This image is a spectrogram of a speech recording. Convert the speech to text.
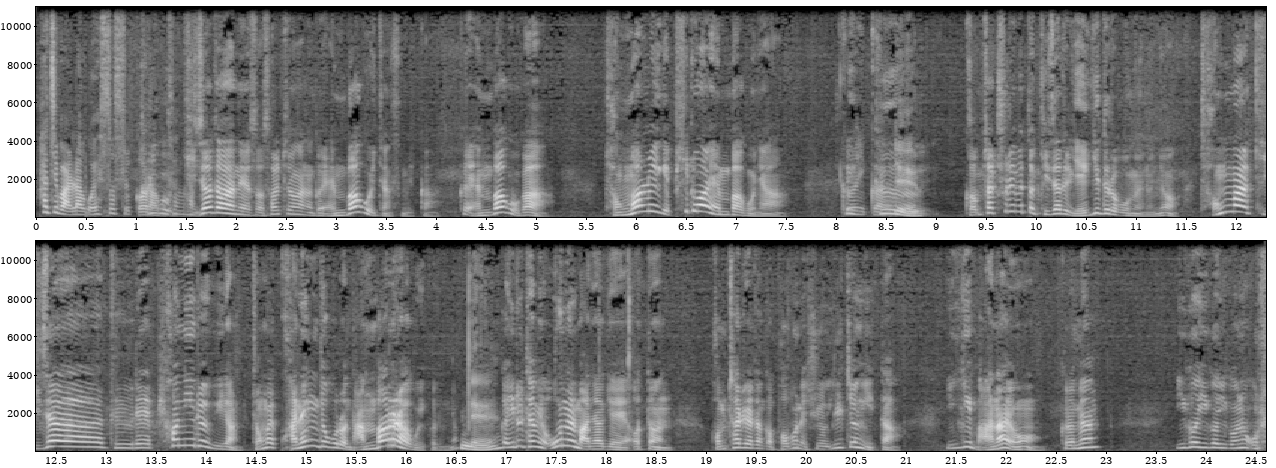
하지 말라고 했었을 거라고 생각합니다. 기자단에서 설정하는 그 엠바고 있지 않습니까? 그 엠바고가 정말로 이게 필요한 엠바고냐? 그러니까 그, 그 예. 검찰 출입했던 기자들 얘기 들어보면은요, 정말 기자들의 편의를 위한 정말 관행적으로 남발을 하고 있거든요. 네. 그러니까 이를테면 오늘 만약에 어떤 검찰이라든가 법원의 주요 일정이 있다, 이게 많아요. 그러면 이거 이거 이거는 오늘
